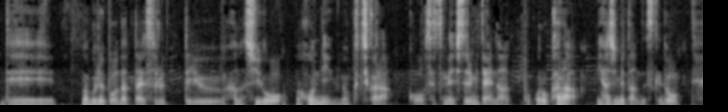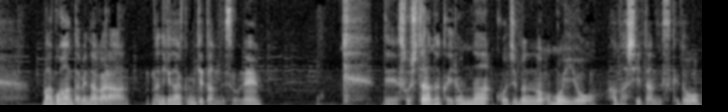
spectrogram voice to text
で、まあ、グループを脱退するってっていう話を、まあ、本人の口からこう説明してるみたいなところから見始めたんですけど、まあご飯食べながら何気なく見てたんですよね。で、そしたらなんかいろんなこう自分の思いを話していたんですけど、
